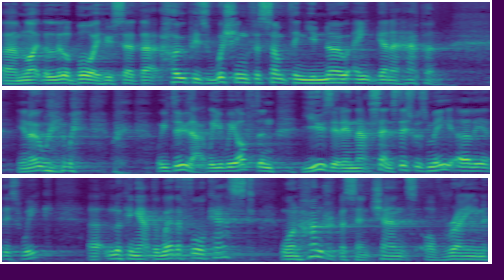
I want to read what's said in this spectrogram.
Um, like the little boy who said that hope is wishing for something you know ain't going to happen. You know, we, we, we do that. We, we often use it in that sense. This was me earlier this week, uh, looking at the weather forecast 100% chance of rain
